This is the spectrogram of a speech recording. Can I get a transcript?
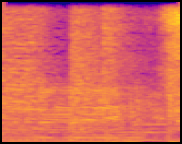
underneath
